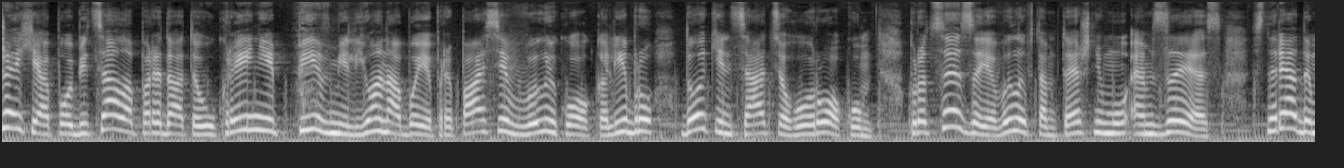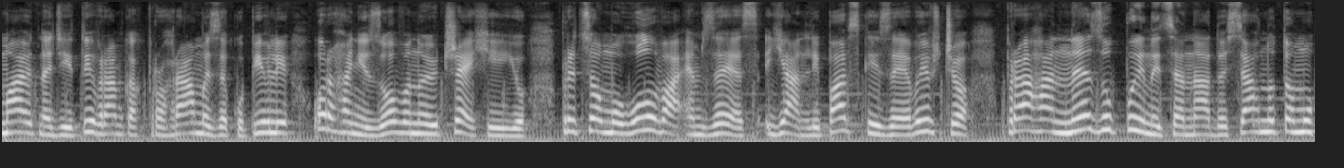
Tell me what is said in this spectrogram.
Чехія пообіцяла передати Україні півмільйона боєприпасів великого калібру до кінця цього року. Про це заявили в тамтешньому МЗС. Снаряди мають надійти в рамках програми закупівлі, організованої Чехією. При цьому голова МЗС Ян Ліпавський заявив, що Прага не зупиниться на досягнутому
